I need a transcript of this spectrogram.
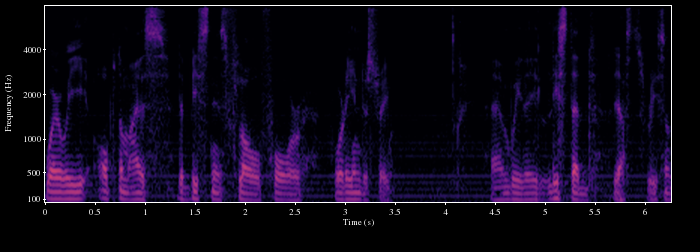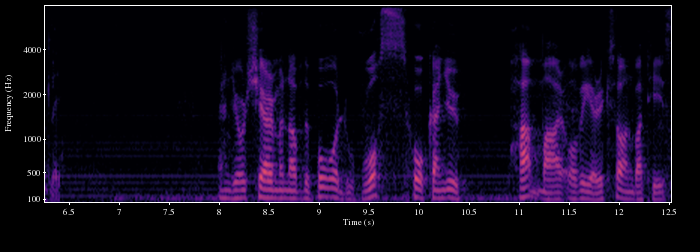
where we optimize the business flow for for the industry, and we listed just recently. And your chairman of the board was Håkan Djuphammar of Ericsson, but he's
